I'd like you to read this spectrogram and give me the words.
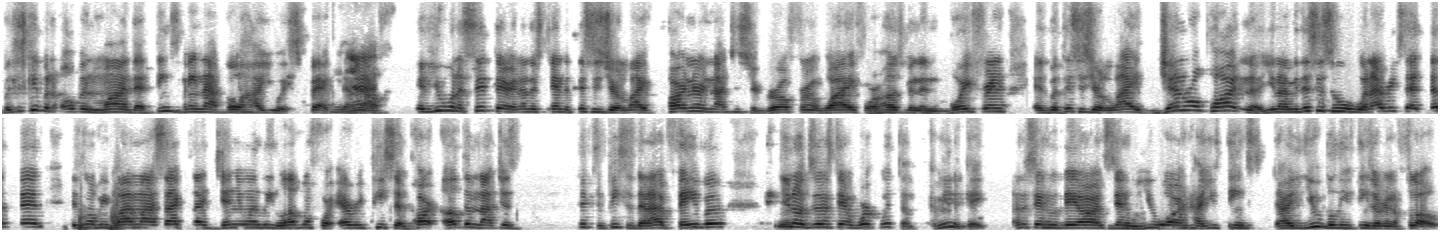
but just keep an open mind that things may not go how you expect. Yes. If you want to sit there and understand that this is your life partner, not just your girlfriend, wife, or husband and boyfriend, and but this is your life general partner. You know I mean? This is who when I reach that deathbed is gonna be by my side because I genuinely love them for every piece and part of them, not just bits and pieces that I favor. You know, just understand, work with them, communicate, understand who they are, understand who you are, and how you think, how you believe things are gonna flow.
